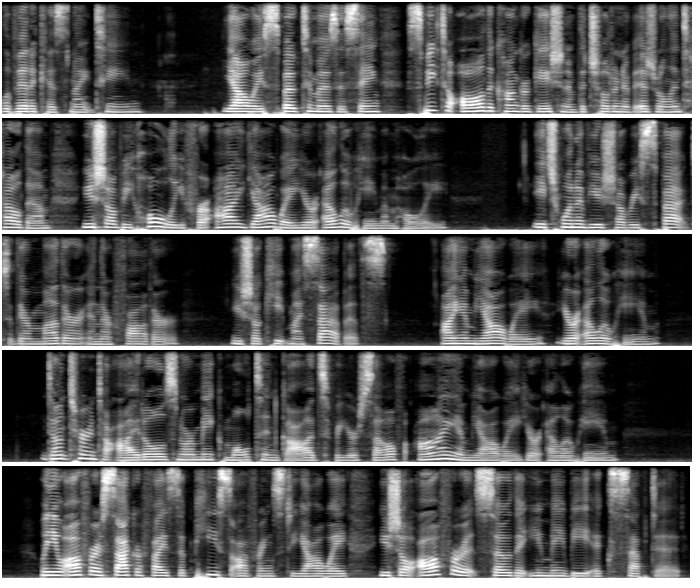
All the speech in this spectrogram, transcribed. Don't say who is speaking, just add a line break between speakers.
Leviticus 19. Yahweh spoke to Moses, saying, Speak to all the congregation of the children of Israel and tell them, You shall be holy, for I, Yahweh, your Elohim, am holy. Each one of you shall respect their mother and their father. You shall keep my Sabbaths. I am Yahweh, your Elohim. Don't turn to idols nor make molten gods for yourself. I am Yahweh, your Elohim. When you offer a sacrifice of peace offerings to Yahweh, you shall offer it so that you may be accepted.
